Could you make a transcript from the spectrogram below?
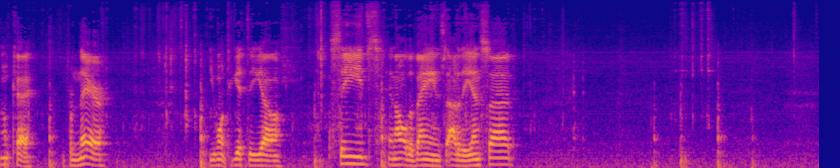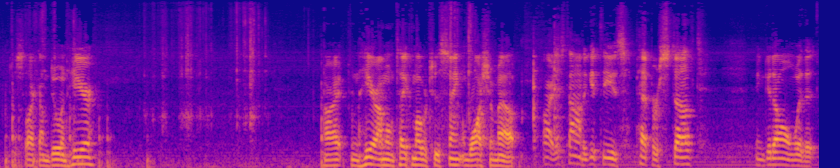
Okay, from there, you want to get the uh, seeds and all the veins out of the inside. Just like I'm doing here. Alright, from here I'm going to take them over to the sink and wash them out. Alright, it's time to get these peppers stuffed and get on with it.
